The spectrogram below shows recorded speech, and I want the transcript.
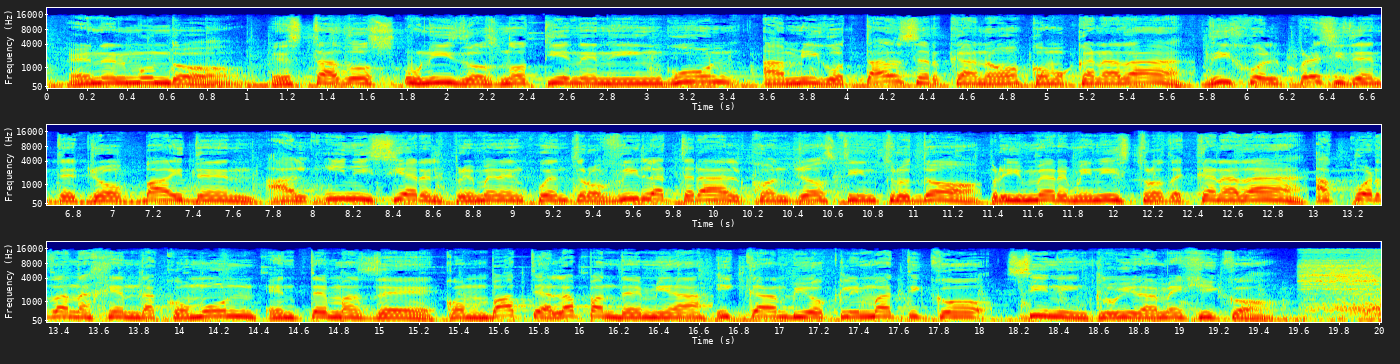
En el mundo, Estados Unidos no tiene ningún amigo tan cercano como Canadá, dijo el presidente Joe Biden al iniciar el primer encuentro bilateral con Justin Trudeau, primer ministro de Canadá. Acuerdan agenda común en temas de combate a la pandemia y cambio climático sin incluir a México.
